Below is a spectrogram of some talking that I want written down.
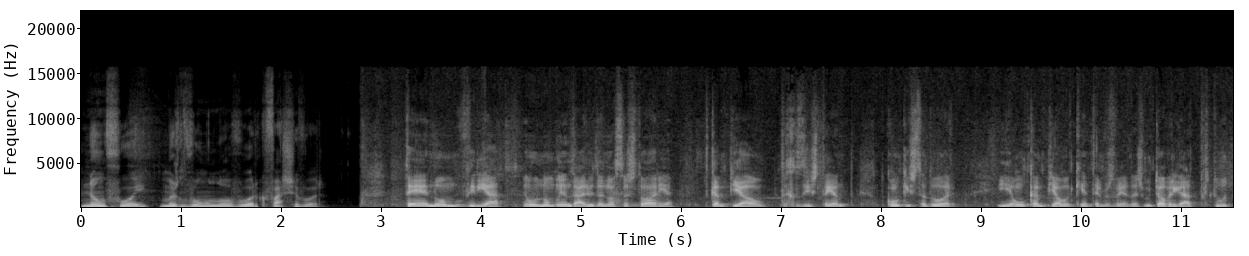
Não foi, mas levou um louvor que faz favor. Tem nome Viriato, é um nome lendário da nossa história, de campeão, de resistente, de conquistador e é um campeão aqui em termos de vendas. Muito obrigado por tudo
